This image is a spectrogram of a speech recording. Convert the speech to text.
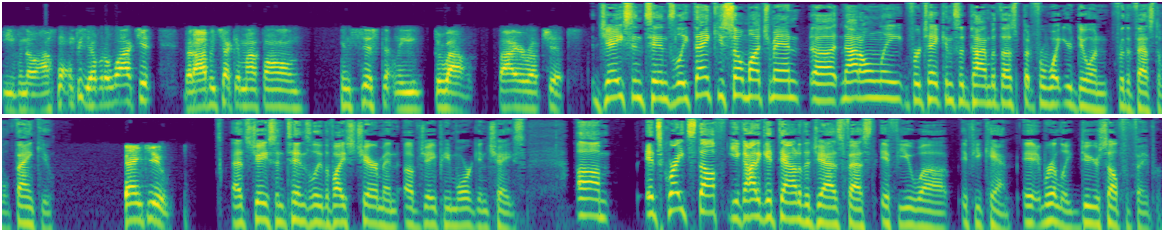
even though I won't be able to watch it. But I'll be checking my phone consistently throughout. Fire up chips. Jason Tinsley, thank you so much, man. Uh, not only for taking some time with us, but for what you're doing for the festival. Thank you. Thank you. That's Jason Tinsley, the vice chairman of JP Morgan Chase. Um, it's great stuff. You got to get down to the Jazz Fest if you uh, if you can. It really do yourself a favor.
